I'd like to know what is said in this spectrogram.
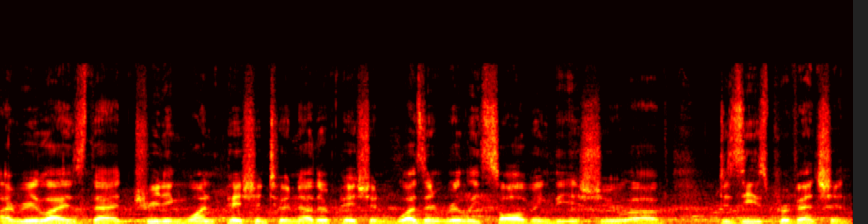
I realized that treating one patient to another patient wasn't really solving the issue of disease prevention.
